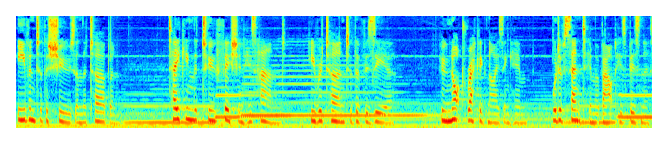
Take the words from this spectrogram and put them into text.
even to the shoes and the turban. Taking the two fish in his hand, he returned to the vizier, who, not recognizing him, would have sent him about his business.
